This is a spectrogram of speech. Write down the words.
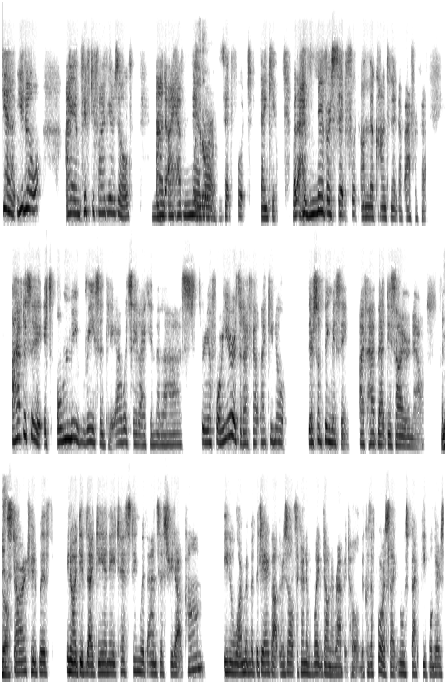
Yeah, you know, I am 55 years old and I have Well, never set foot, thank you, but I have never set foot on the continent of Africa. I have to say, it's only recently, I would say like in the last three or four years, that I felt like, you know, there's something missing. I've had that desire now. And Yeah. it started with, you know, I did that DNA testing with ancestry.com. You know, I remember the day I got the results, I kind of went down a rabbit hole because, of course, like most Black people, there's,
